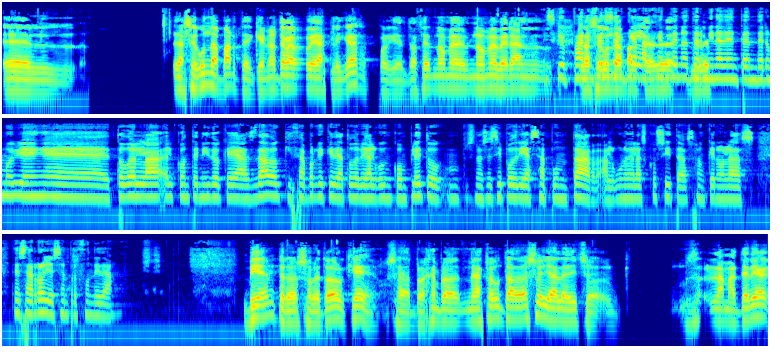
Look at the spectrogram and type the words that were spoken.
el, la segunda parte, que no te la voy a explicar, porque entonces no me, no me verán es que parece la segunda ser que la gente no termina de entender muy bien eh, todo el, contenido que has dado, quizá porque queda todavía algo incompleto. Pues no sé si podrías apuntar alguna de las cositas, aunque no las desarrolles en profundidad. Bien, pero sobre todo el qué. O sea, por ejemplo, me has preguntado eso y ya le he dicho, la materia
